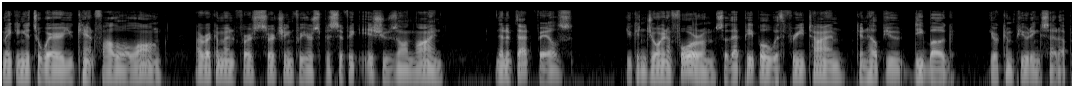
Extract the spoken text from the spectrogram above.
making it to where you can't follow along, I recommend first searching for your specific issues online. Then if that fails, you can join a forum so that people with free time can help you debug your computing setup.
